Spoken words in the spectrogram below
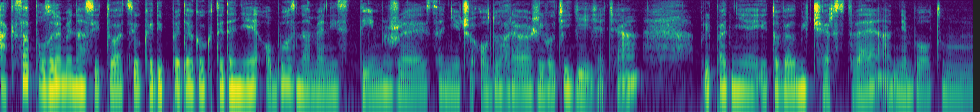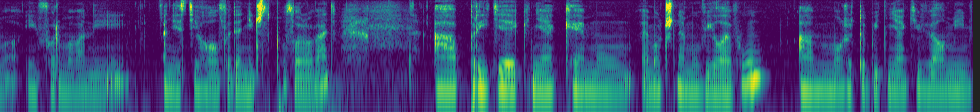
Ak sa pozrieme na situáciu, kedy pedagóg teda nie je oboznamený s tým, že sa niečo odohráva v živote dieťaťa, prípadne je to veľmi čerstvé a nebol o tom informovaný a nestihol teda nič spozorovať a príde k nejakému emočnému výlevu a môže to byť nejaký veľmi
